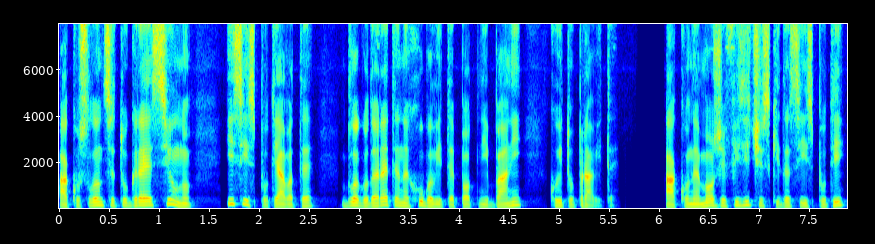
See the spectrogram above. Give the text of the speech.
Ако слънцето грее силно и се изпотявате, благодарете на хубавите потни бани, които правите. Ако не може физически да се изпоти,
